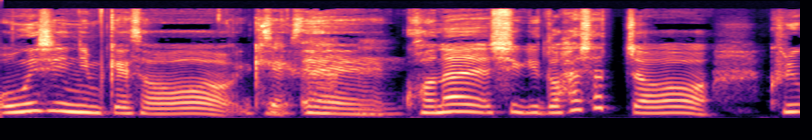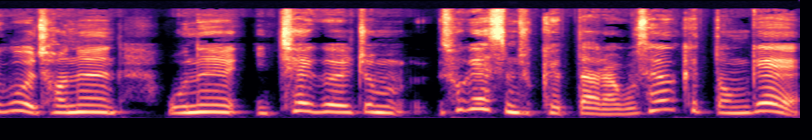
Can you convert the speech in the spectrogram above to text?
오은 씨님께서 이렇게 예, 네. 권하시기도 하셨죠. 그리고 저는 오늘 이 책을 좀 소개했으면 좋겠다라고 생각했던 게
